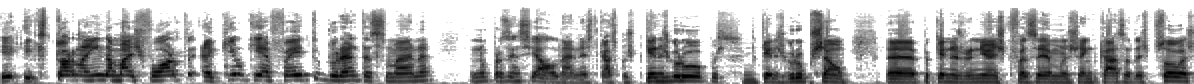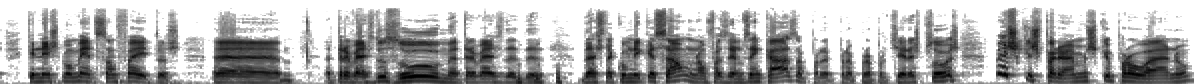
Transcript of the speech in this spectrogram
e, e que torna ainda mais forte aquilo que é feito durante a semana no presencial, é? neste caso com os pequenos grupos. Sim. Pequenos grupos são uh, pequenas reuniões que fazemos em casa das pessoas, que neste momento são feitos uh, através do Zoom, através de, de, desta comunicação. Não fazemos em casa para, para, para, proteger as pessoas, mas que esperamos que para o ano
